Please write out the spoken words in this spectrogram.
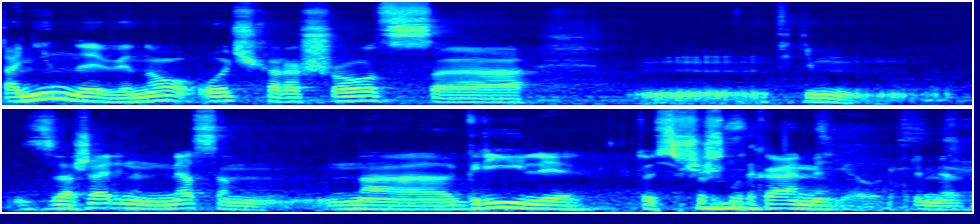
танинное вино очень хорошо с э, таким зажаренным мясом на гриле, то есть шашлыками, например.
